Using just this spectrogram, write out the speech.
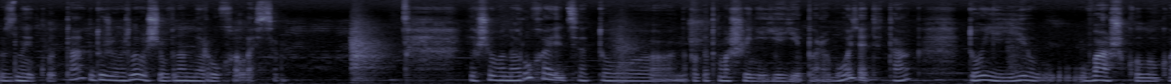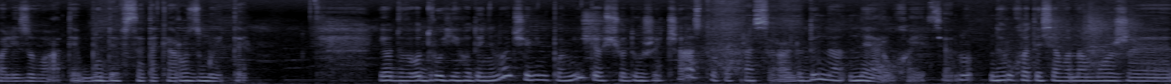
зниклу, так, дуже важливо, щоб вона не рухалася. Якщо вона рухається, то, наприклад, в машині її перевозять, так, то її важко локалізувати, буде все таке розмите. І от о другій годині ночі він помітив, що дуже часто якраз людина не рухається. Ну, не рухатися вона може,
